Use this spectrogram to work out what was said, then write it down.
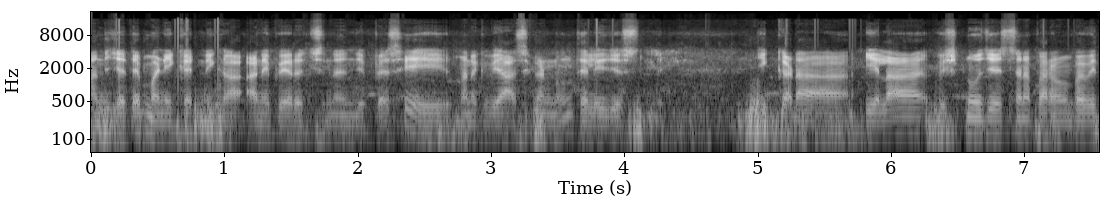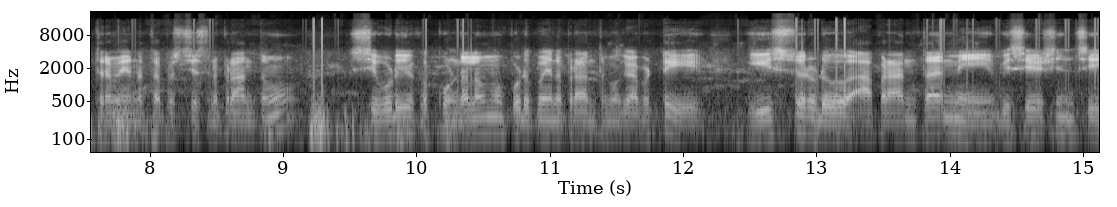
అందుచేతే మణికర్ణిక అనే పేరు వచ్చిందని చెప్పేసి మనకి వ్యాసఖండం తెలియజేస్తుంది. ఇక్కడ ఇలా విష్ణువు చేసిన పరమ పవిత్రమైన తపస్సు చేసిన ప్రాంతము శివుడు యొక్క కుండలము పొడిపోయిన ప్రాంతము కాబట్టి ఈశ్వరుడు ఆ ప్రాంతాన్ని విశేషించి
